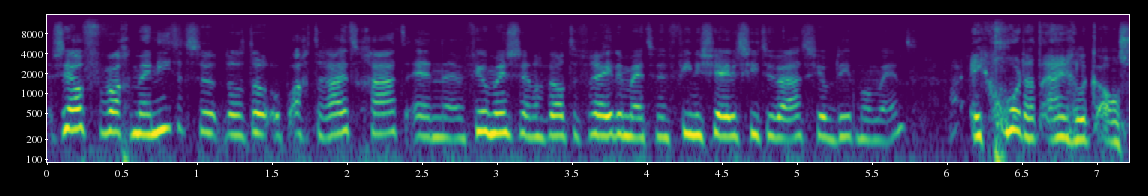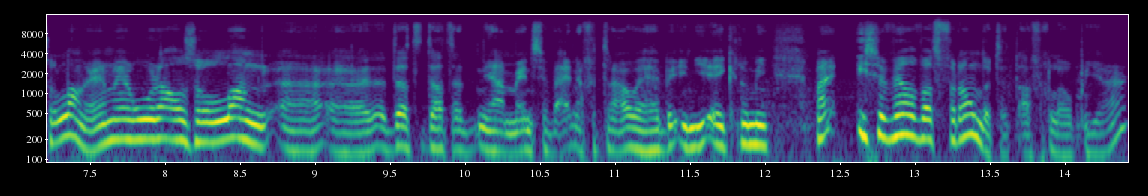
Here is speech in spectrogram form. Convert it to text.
zelf verwacht men niet dat, het erop achteruit gaat. En uh, veel mensen zijn nog wel tevreden met hun financiële situatie op dit moment. Ik hoor dat eigenlijk al zo lang. Hè? Wij horen al zo lang uh, dat, dat ja, mensen weinig vertrouwen hebben in die economie. Maar is er wel wat veranderd het afgelopen jaar?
